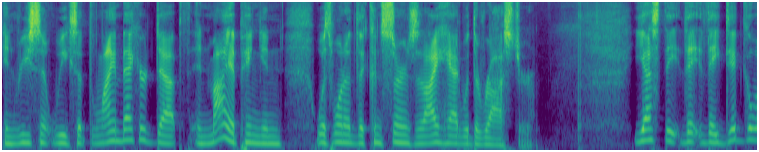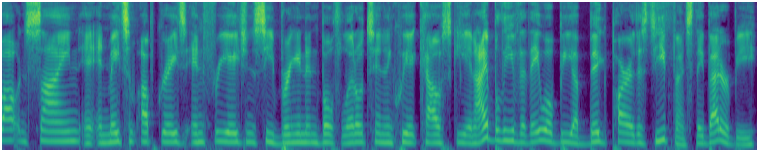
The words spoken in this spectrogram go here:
in recent weeks that the linebacker depth, in my opinion, was one of the concerns that I had with the roster. Yes, they, they, they did go out and sign and, and, made some upgrades in free agency, bringing in both Littleton and Kwiatkoski, and I believe that they will be a big part of this defense. They better be.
